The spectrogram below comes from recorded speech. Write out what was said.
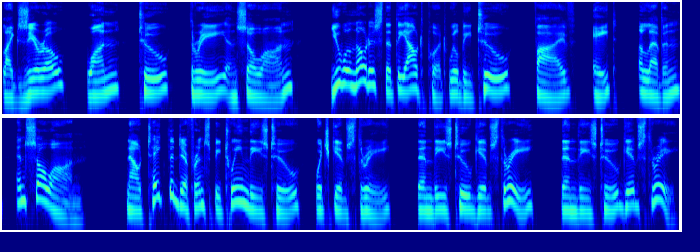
like 0, 1, 2, 3, and so on, you will notice that the output will be 2, 5, 8, 11, and so on. Now take the difference between these two, which gives 3, then these two gives 3, then these two gives 3.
